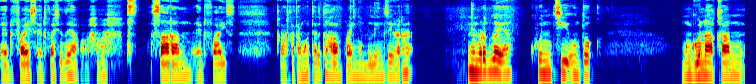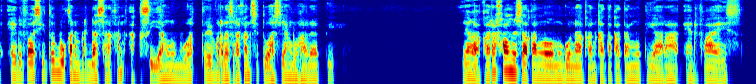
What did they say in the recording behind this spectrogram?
advice advice itu yang apa saran advice kata katamu tadi itu hal yang paling nyebelin sih karena ini menurut gue ya kunci untuk menggunakan advice itu bukan berdasarkan aksi yang lu buat tapi berdasarkan situasi yang lu hadapi ya nggak karena kalau misalkan lu menggunakan kata-kata mutiara advice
